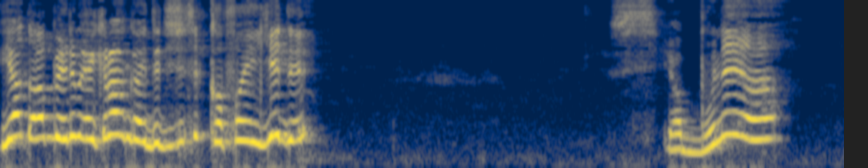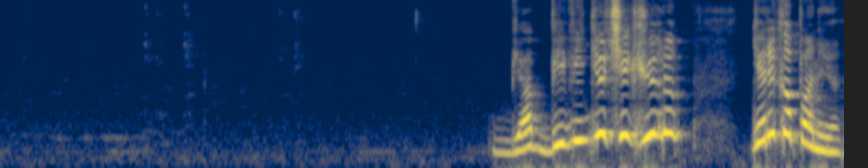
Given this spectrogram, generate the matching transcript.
ya da benim ekran kaydedicisi kafayı yedi. Ya bu ne ya? Ya bir video çekiyorum. Geri kapanıyor.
